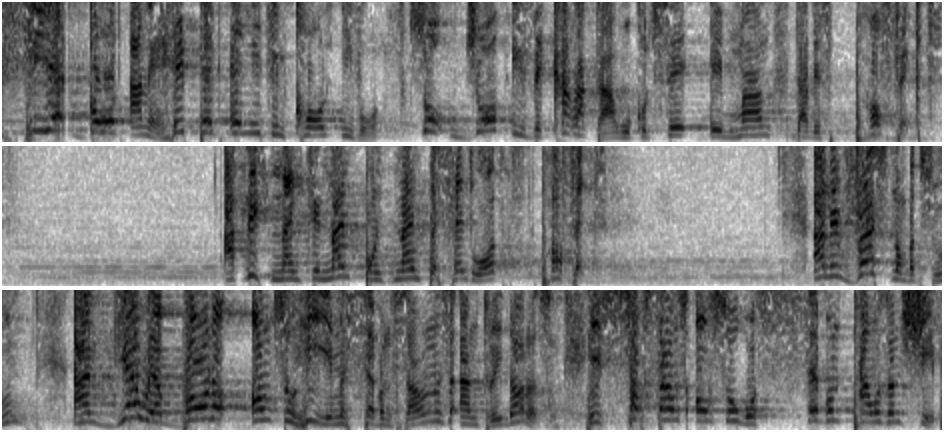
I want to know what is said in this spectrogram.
feared God and hated anything called evil. So, Job is the character who could say a man that is perfect. At least 99.9% was perfect. And in verse number two, and there were born unto him seven sons and three daughters. His substance also was seven thousand sheep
